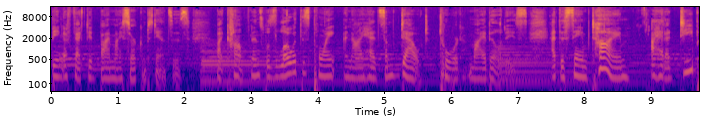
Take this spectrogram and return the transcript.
being affected by my circumstances. My confidence was low at this point, and I had some doubt toward my abilities. At the same time, I had a deep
